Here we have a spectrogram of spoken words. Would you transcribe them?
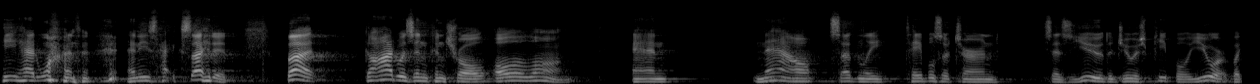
he had won, and he's excited. But God was in control all along. And now, suddenly, tables are turned. He says, You, the Jewish people, you are, but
